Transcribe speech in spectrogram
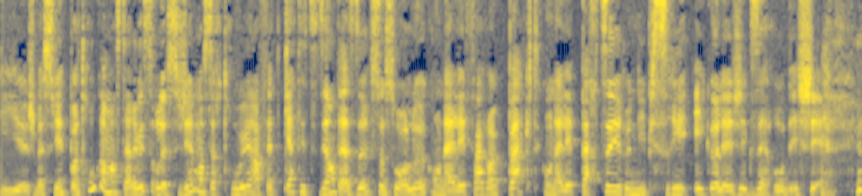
Puis euh, je me souviens pas trop comment c'est arrivé sur le sujet, mais on s'est retrouvés en fait quatre étudiantes à se dire ce soir-là qu'on allait faire un pacte, qu'on allait partir une épicerie écologique zéro déchet.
